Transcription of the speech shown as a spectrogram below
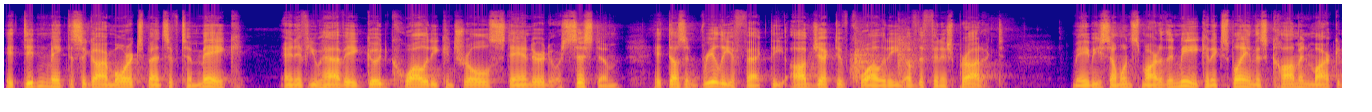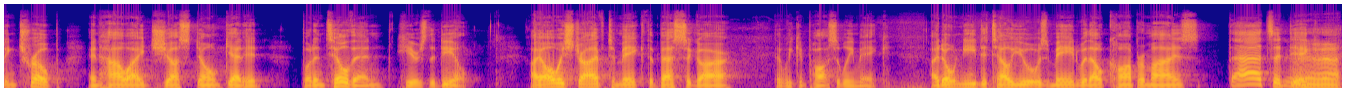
It didn't make the cigar more expensive to make, and if you have a good quality control standard or system, it doesn't really affect the objective quality of the finished product. Maybe someone smarter than me can explain this common marketing trope and how I just don't get it. But until then, here's the deal. I always strive to make the best cigar that we can possibly make. I don't need to tell you it was made without compromise. That's a dig. Eh,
